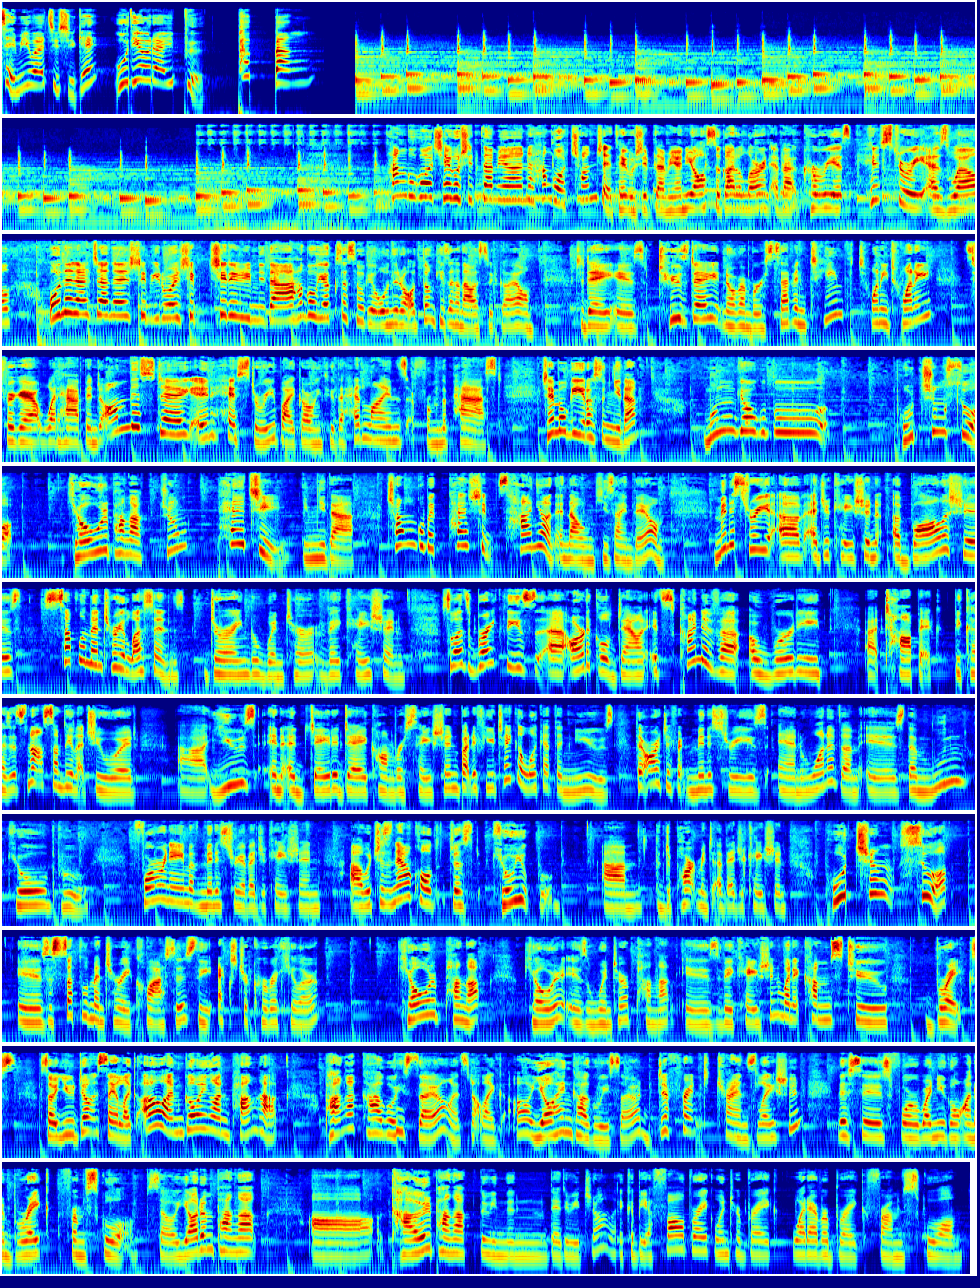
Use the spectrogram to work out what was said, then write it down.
재미와 지식의 오디오 라이프 팝빵 한국어 채고 싶다면, 한국어 천재 되고 싶다면, you also gotta learn about Korea's history as well. 오늘 날짜는 11월 17일입니다. 한국 역사 속에 오늘은 어떤 기사가 나왔을까요? Today is Tuesday, November 17th, 2020. Let's figure out what happened on this day in history by going through the headlines from the past. 제목이 이렇습니다. 문교부 보충 수업 겨울 방학 중 폐지입니다. 1984년에 나온 기사인데요. Ministry of Education abolishes supplementary lessons during the winter vacation. So let's break these uh, article down. It's kind of a, a wordy uh, topic because it's not something that you would uh, use in a day to day conversation. But if you take a look at the news, there are different ministries, and one of them is the 문교부, former name of Ministry of Education, uh, which is now called just 교육부, um, the Department of Education. 보충 수업 is supplementary classes, the extracurricular. 겨울 방학, 겨울 is winter, 방학 is vacation when it comes to breaks. So you don't say like, oh, I'm going on 방학. 방학하고 있어요. It's not like, oh, 여행 가고 있어요. Different translation. This is for when you go on a break from school. So 여름 방학, 어, 가을 방학도 있는 데도 있죠. It could be a fall break, winter break, whatever break from school.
